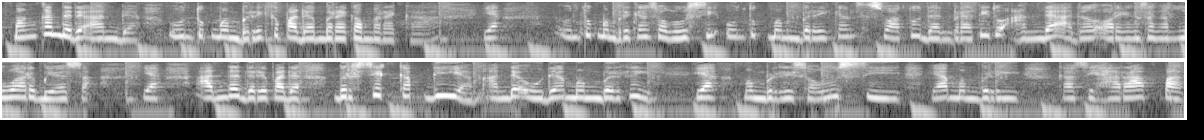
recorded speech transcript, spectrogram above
lapangkan dada Anda untuk memberi kepada mereka-mereka ya untuk memberikan solusi, untuk memberikan sesuatu dan berarti itu Anda adalah orang yang sangat luar biasa. Ya, Anda daripada bersikap diam, Anda udah memberi ya memberi solusi ya memberi kasih harapan.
